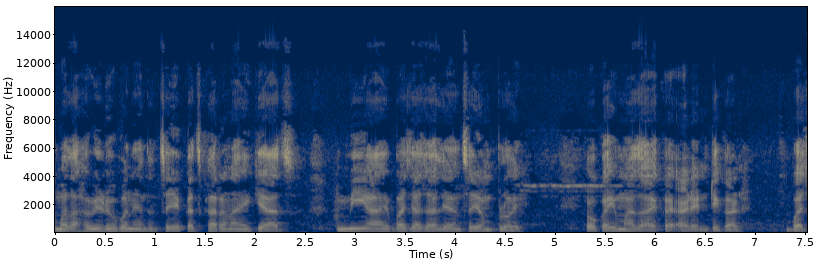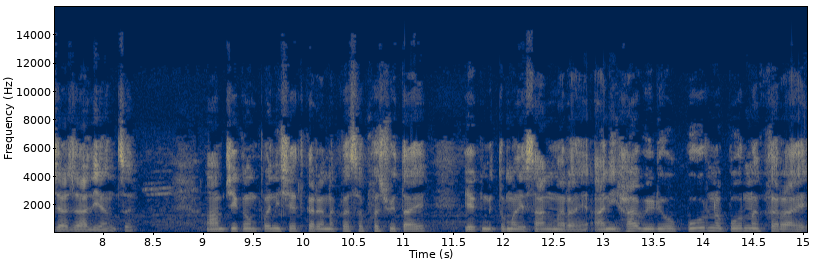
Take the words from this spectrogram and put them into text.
मला हा व्हिडिओ बनवण्याचं एकच कारण आहे की आज मी आहे बजाज आलियांचं एम्प्लॉय हो काही माझं आहे का आयडेंटिटी कार्ड बजाज आलियांचं आमची कंपनी शेतकऱ्यांना कसं फसवित आहे एक मी तुम्हाला सांगणार आहे. आणि हा व्हिडिओ पूर्ण पूर्ण खरा आहे.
